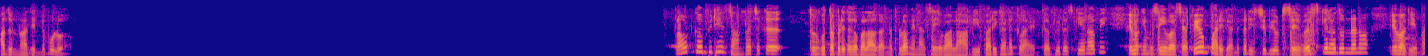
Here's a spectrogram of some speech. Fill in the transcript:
හඳුන්වා දෙන්න පුළුවන්. ක්ලවුඩ් කම්පියුටින් සංරචක තුනකුත් අපිට දෙක බලා ගන්න පුළුවන්. එහෙනම් සේවාලාභී පරිගණක ක්ලයන්ට් කම්පියුටර්ස් කියනවා අපි. ඒ වගේම සේවා සැපයුම් පරිගණක ඩිස්ට්‍රිබියුට් සර්වර්ස් කියලා හඳුන්වනවා. ඒ වගේම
